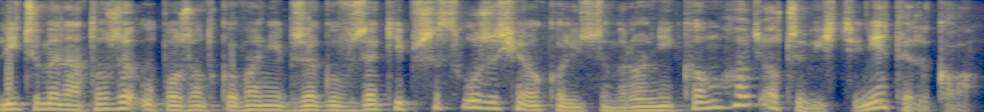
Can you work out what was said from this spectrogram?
Liczymy na to, że uporządkowanie brzegów rzeki przysłuży się okolicznym rolnikom, choć oczywiście nie tylko.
